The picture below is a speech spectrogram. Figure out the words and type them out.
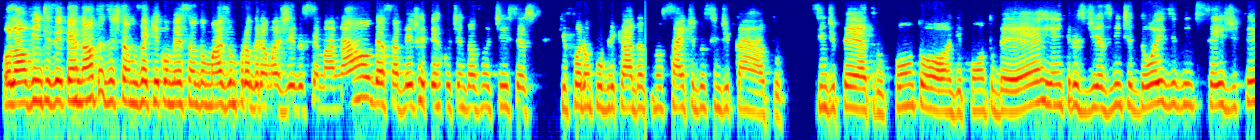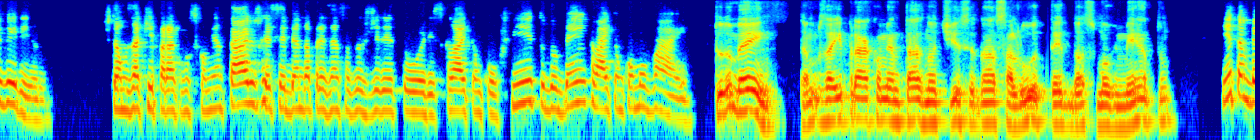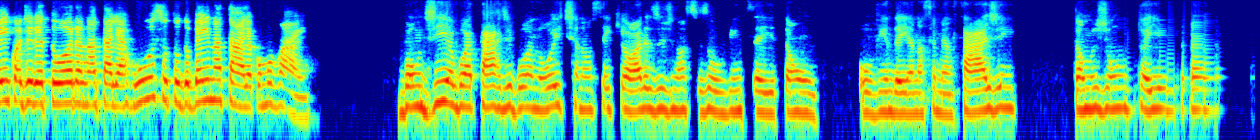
Olá, ouvintes e internautas, estamos aqui começando mais um programa Giro Semanal, dessa vez repercutindo as notícias que foram publicadas no site do sindicato, sindipetro.org.br, entre os dias 22 e 26 de fevereiro. Estamos aqui para os comentários, recebendo a presença dos diretores Clayton Colfi. Tudo bem, Clayton? Como vai? Tudo bem. Estamos aí para comentar as notícias da nossa luta e do nosso movimento. E também com a diretora Natália Russo. Tudo bem, Natália? Como vai? Bom dia, boa tarde, boa noite. não sei que horas os nossos ouvintes aí estão ouvindo aí a nossa mensagem. Estamos juntos aí para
